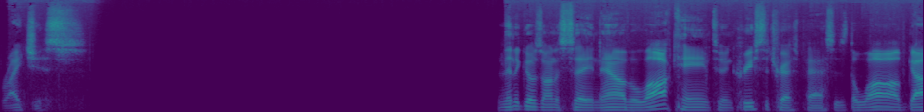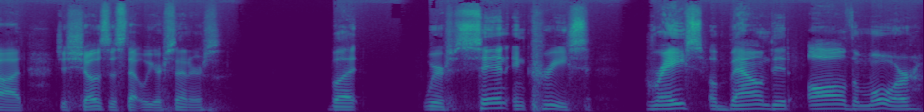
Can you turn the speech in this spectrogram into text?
righteous. And then it goes on to say, now the law came to increase the trespasses. The law of God just shows us that we are sinners. But where sin increased, grace abounded all the more,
